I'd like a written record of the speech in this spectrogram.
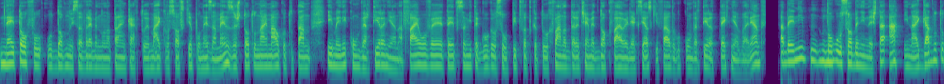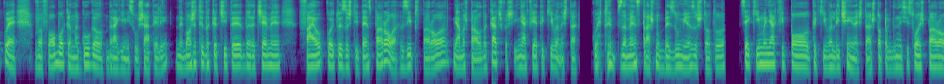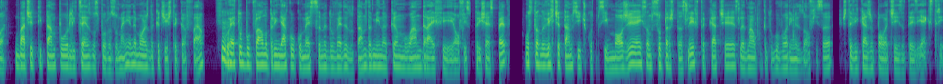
не е толкова удобно и съвременно направен, както е Microsoftския, поне за мен, защото най-малкото там има едни конвертирания на файлове. Те самите Google се опитват, като хванат, да речеме, док файл или екселски файл, да го конвертират техния вариант. Абе, едни много особени неща. А, и най-гадното кое е? В облака на Google, драги ми слушатели, не можете да качите, да речеме, файл, който е защитен с парола. Zip с парола нямаш право да качваш и някакви е такива неща, което е за мен страшно безумие, защото всеки има някакви по-такива лични неща, що пък да не си сложиш парола. Обаче ти там по лицензно споразумение не можеш да качиш такъв файл което буквално при няколко месеца ме доведе до там да мина към OneDrive и Office 365. Установих, че там всичко си може и съм супер щастлив, така че след малко като говорим за офиса, ще ви кажа повече и за тези екстри.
